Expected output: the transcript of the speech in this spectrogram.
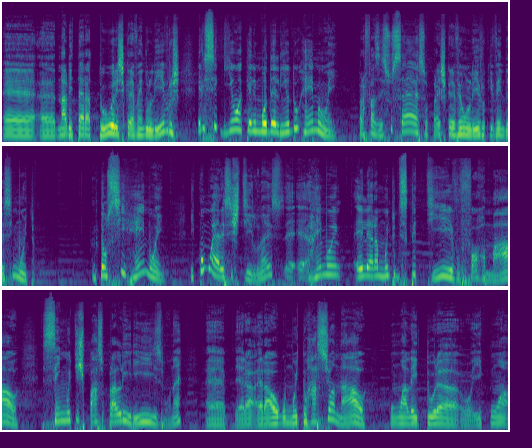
é, é, na literatura, escrevendo livros, eles seguiam aquele modelinho do Hemingway para fazer sucesso, para escrever um livro que vendesse muito. Então, se Hemingway e como era esse estilo, né? É, é, Hemingway ele era muito descritivo, formal, sem muito espaço para lirismo, né? É, era, era algo muito racional, com uma leitura e com uma,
